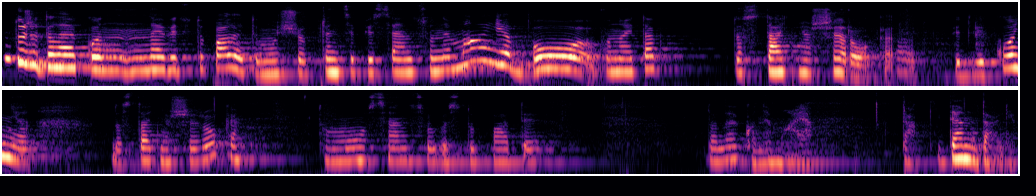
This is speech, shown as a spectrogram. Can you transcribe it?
Ну, Дуже далеко не відступали, тому що, в принципі, сенсу немає, бо воно і так достатньо широке. Підвіконня достатньо широке, тому сенсу виступати далеко немає. Так, йдемо далі.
